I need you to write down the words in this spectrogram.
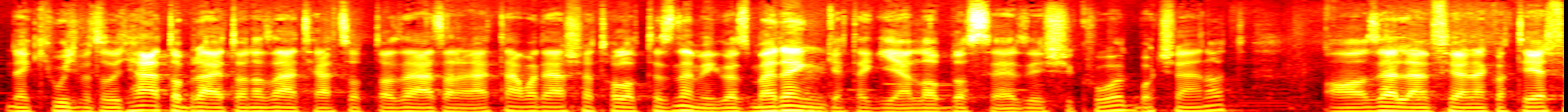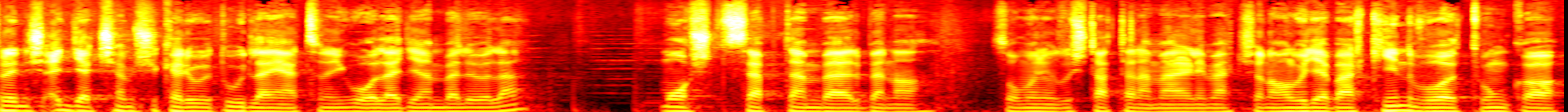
neki úgy volt, hogy hát a Brighton az átjátszotta az Ázán eltámadását, holott ez nem igaz, mert rengeteg ilyen labdaszerzésük volt, bocsánat, az ellenfélnek a térfelén, és egyet sem sikerült úgy lejátszani, hogy gól legyen belőle. Most szeptemberben a szomonyúzus Tatelem elleni meccsen, ahol ugyebár kint voltunk a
